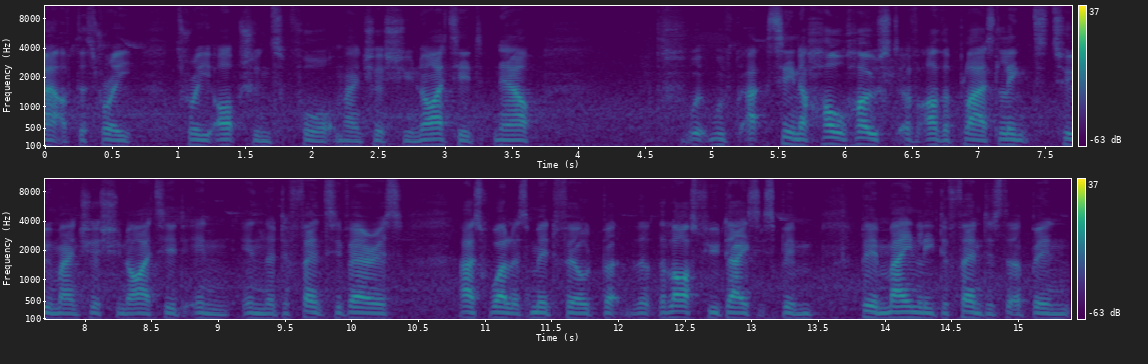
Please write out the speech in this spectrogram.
out of the three three options for Manchester United. Now we've uh, seen a whole host of other players linked to Manchester United in, in the defensive areas as well as midfield but the, the last few days it's been been mainly defenders that have been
